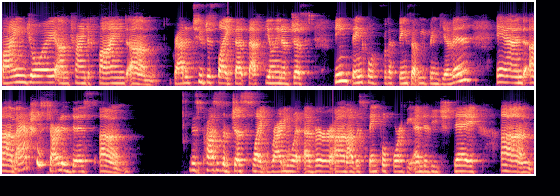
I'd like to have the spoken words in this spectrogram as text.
find joy, um, trying to find um, gratitude, just like that, that feeling of just being thankful for the things that we've been given. And um, I actually started this um, this process of just like writing whatever um, I was thankful for at the end of each day um,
